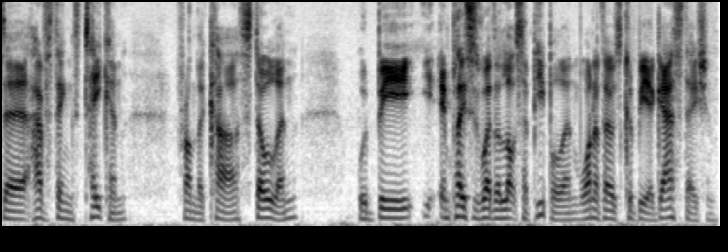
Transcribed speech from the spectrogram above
to have things taken from the car, stolen, would be in places where there are lots of people, and one of those could be a gas station.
